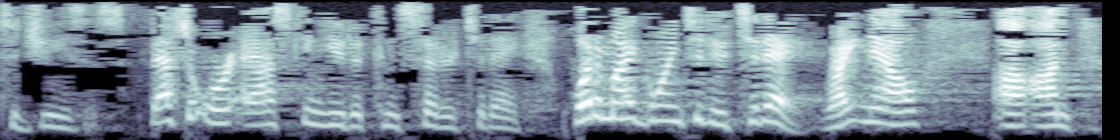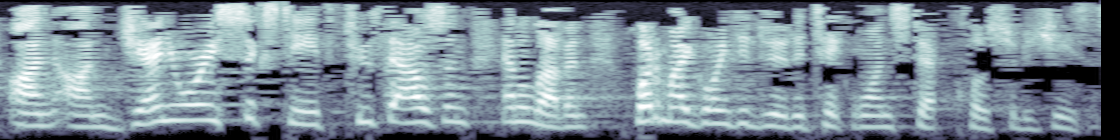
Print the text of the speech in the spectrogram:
to Jesus. That's what we're asking you to consider today. What am I going to do today, right now, uh, on, on, on January 16th, 2011? What am I going to do to take one step closer to Jesus?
